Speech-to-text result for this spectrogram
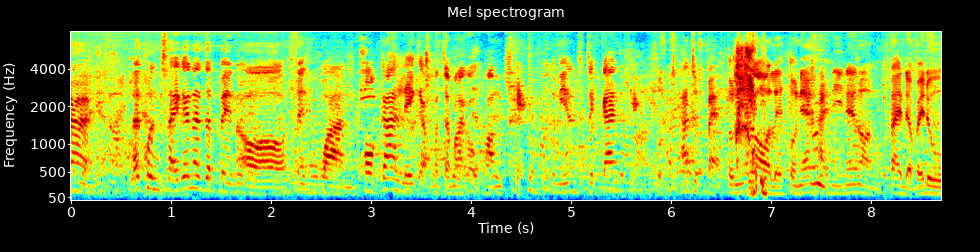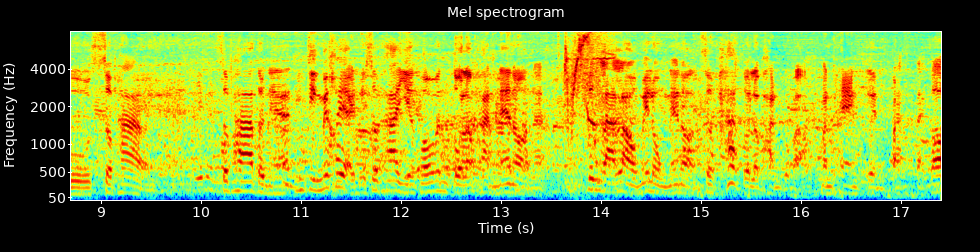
มากๆ และคนใช้ก็น่าจะเป็นอ๋อเซนทวานพอก้านเล็กอะมันจะมากับความแข็ง ตัวนี้จะก้านแข็งสุด5.8 ตัวนี้รอเลย ตัวเนี้ยขายดีแน่นอน ไปเดี๋ยวไปดูเสื้อผ้าก่อน เสื้อผ้าตัวเนี้ยจริง ๆ ไม่ค่อยอยากดูเสื้อผ้าเยอะเพราะว่ามันตัวละพันแน่นอนนะซึ่งร้านเราไม่ลงแน่นอนเสื้อผ้าตัวละพันกว่าบาทมันแพงเกินไปแต่ก็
